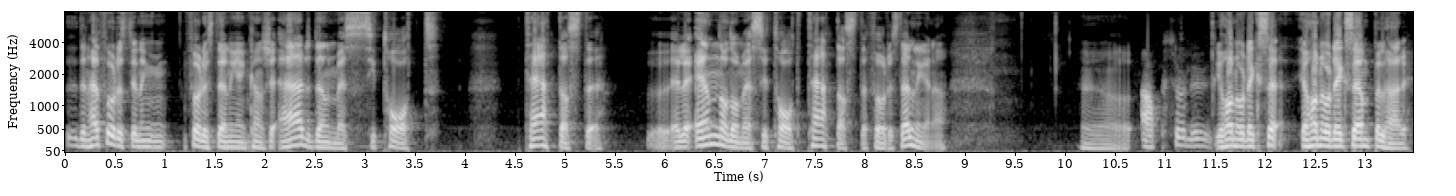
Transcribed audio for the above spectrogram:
den här föreställningen, föreställningen kanske är den mest citattätaste, eller en av de mest citattätaste föreställningarna. Eh, Absolut. jag har några, exe- jag har några exempel här.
